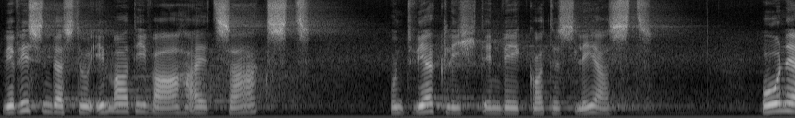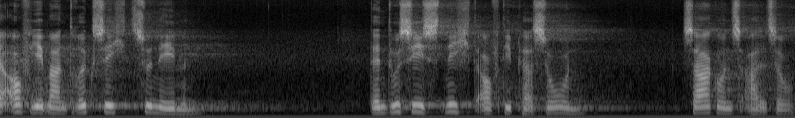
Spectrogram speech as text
wir wissen, dass du immer die Wahrheit sagst und wirklich den Weg Gottes lehrst, ohne auf jemand Rücksicht zu nehmen. Denn du siehst nicht auf die Person. Sag uns also,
